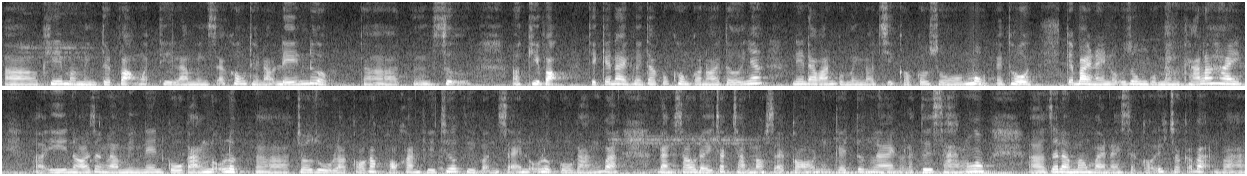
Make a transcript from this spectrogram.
À, khi mà mình tuyệt vọng ấy, thì là mình sẽ không thể nào đến được uh, sự uh, kỳ vọng thì cái này người ta cũng không có nói tới nhá. Nên đáp án của mình nó chỉ có câu số 1 này thôi. Cái bài này nội dung của mình khá là hay. À, ý nói rằng là mình nên cố gắng nỗ lực à, cho dù là có gặp khó khăn phía trước thì vẫn sẽ nỗ lực cố gắng và đằng sau đấy chắc chắn nó sẽ có những cái tương lai gọi là tươi sáng đúng không? À, rất là mong bài này sẽ có ích cho các bạn và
